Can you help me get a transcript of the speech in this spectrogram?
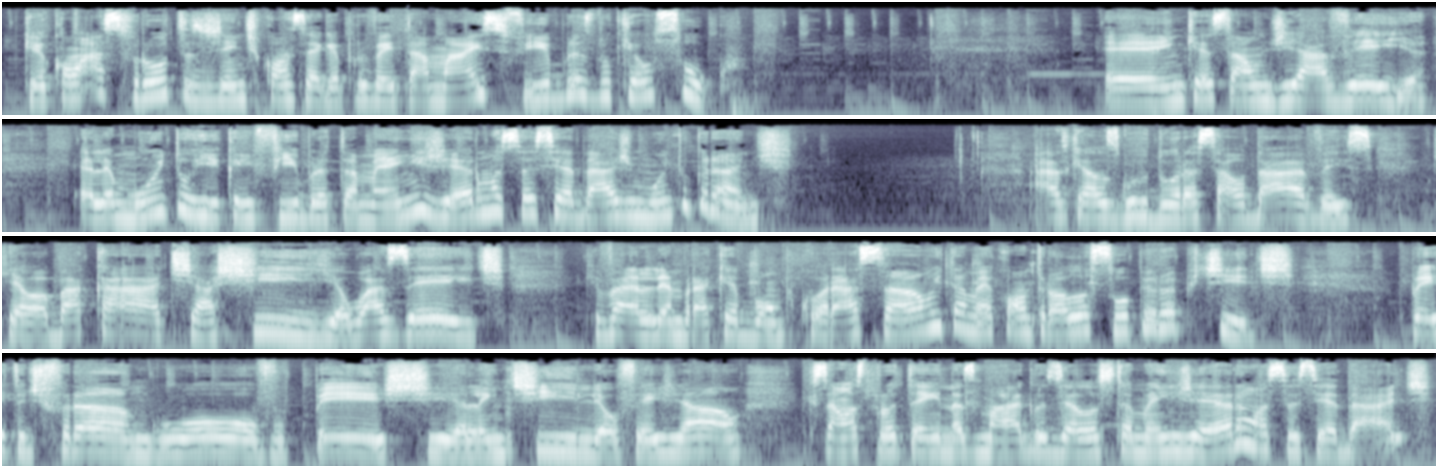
Porque com as frutas a gente consegue aproveitar mais fibras do que o suco. É, em questão de aveia, ela é muito rica em fibra também e gera uma saciedade muito grande. Aquelas gorduras saudáveis, que é o abacate, a chia, o azeite, que vai lembrar que é bom pro coração e também controla super o apetite. Peito de frango, ovo, peixe, a lentilha, o feijão, que são as proteínas magras, elas também geram a saciedade.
